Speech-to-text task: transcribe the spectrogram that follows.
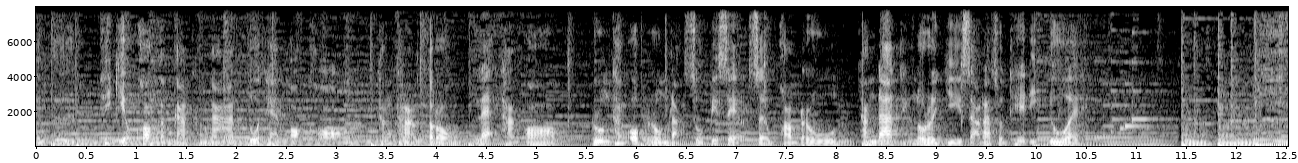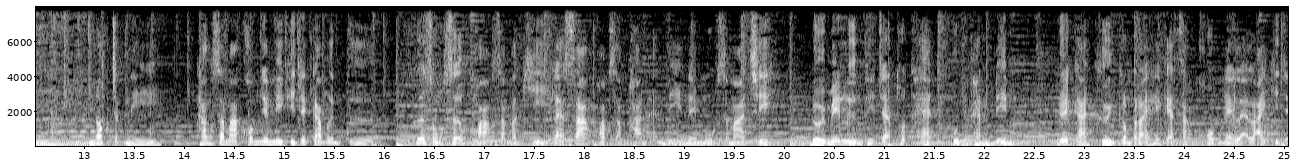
อื่น ๆ ที่เกี่ยวข้องกับการทำงานตัวแทนออกของ ทั้งทางตรงและทางอ้อม รวมทั้งอบรมหลักสูตรพิเศษเสริมความรู้ ทางด้านเทคโนโลยีสารสนเทศอีกด้วย นอกจากนี้ทางสมาคมยังมีกิจกรรมอื่น ๆ เพื่อส่งเสริมความสามัคคีและสร้างความสัมพันธ์อันดีในหมู่สมาชิก โดยไม่ลืมที่จะทดแทนคุณแผ่นดิน ด้วยการคืนกำไรให้แก่สังคมในหลาย ๆ กิจ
